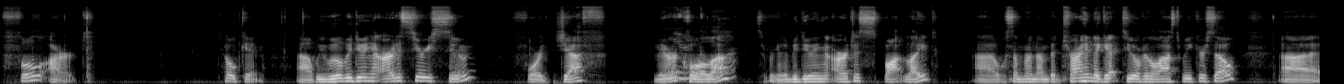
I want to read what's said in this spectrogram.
full art token. Uh, we will be doing an artist series soon for Jeff Miracola. So we're going to be doing an artist spotlight, uh, something I've been trying to get to over the last week or so. Uh,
